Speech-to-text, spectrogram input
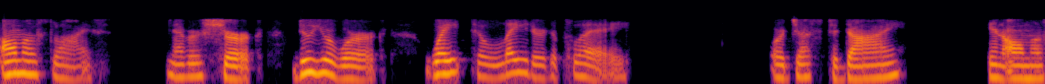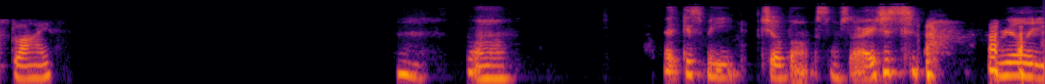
Almost life. Never shirk. Do your work. Wait till later to play. Or just to die in almost life. Hmm. Wow. That gives me chill bumps. I'm sorry. Just really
